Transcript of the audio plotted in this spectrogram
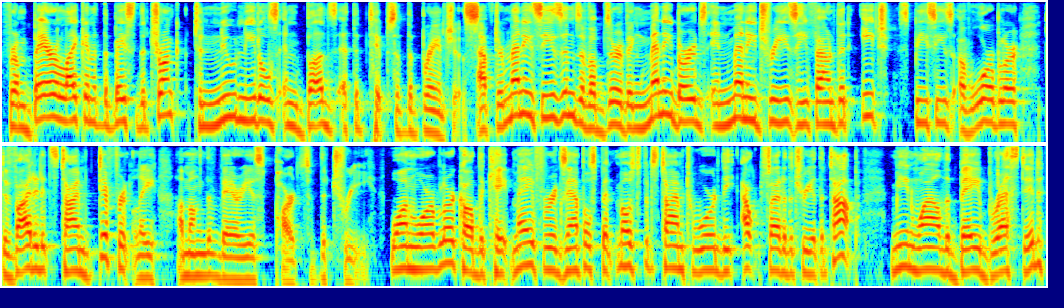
from bare lichen at the base of the trunk to new needles and buds at the tips of the branches. After many seasons of observing many birds in many trees, he found that each species of warbler divided its time differently among the various parts of the tree. One warbler, called the Cape May, for example, spent most of its time toward the outside of the tree at the top, Meanwhile, the bay-breasted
